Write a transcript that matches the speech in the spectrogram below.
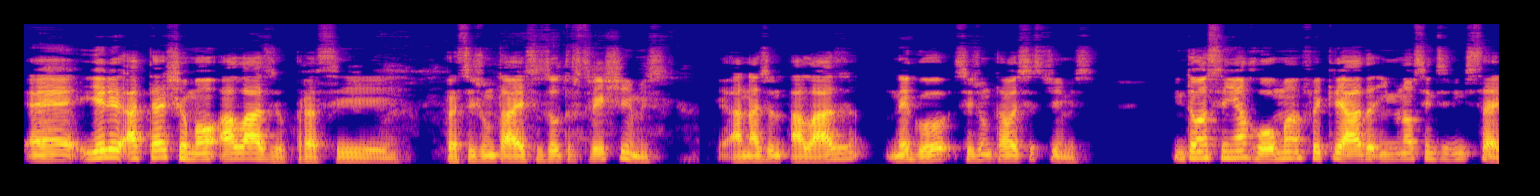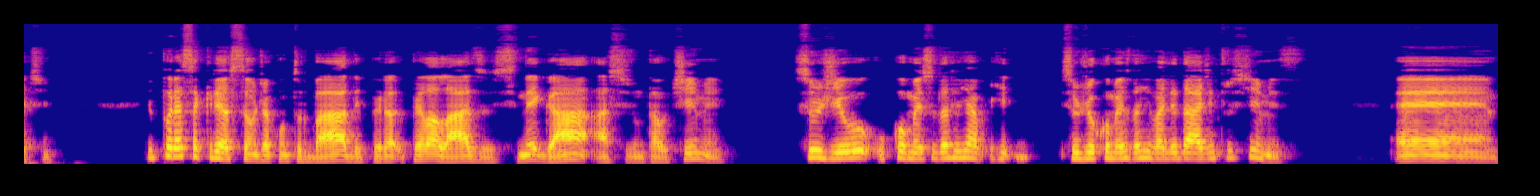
É, e ele até chamou a Lazio para se, se juntar a esses outros três times. A, Lazio negou se juntar a esses times. Então, assim, a Roma foi criada em 1927. E por essa criação já conturbada e pela Lazio se negar a se juntar ao time, surgiu o começo da, surgiu o começo da rivalidade entre os times. É...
